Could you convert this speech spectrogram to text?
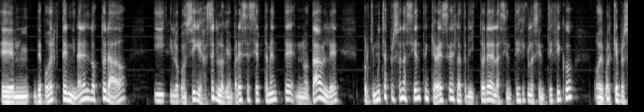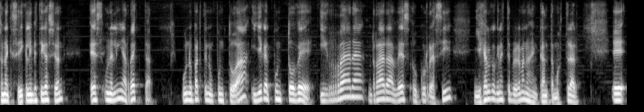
em, de poder terminar el doctorado y, lo consigues hacer, lo que me parece ciertamente notable, porque muchas personas sienten que a veces la trayectoria de la científica y los científicos, o de cualquier persona que se dedica a la investigación, es una línea recta uno parte en un punto A y llega al punto B. Y rara, rara vez ocurre así, y es algo que en este programa nos encanta mostrar. Eh,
